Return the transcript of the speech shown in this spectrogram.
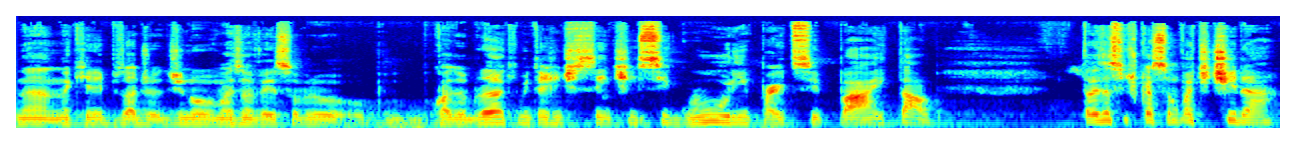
na, naquele episódio de novo mais uma vez sobre o, o quadro branco, muita gente se sente insegura em participar e tal. Talvez a certificação vai te tirar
